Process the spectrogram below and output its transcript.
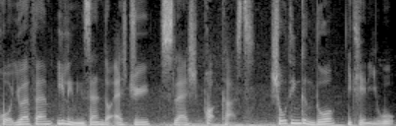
或 U F M 一零零三 SG Slash Podcast 收听更多一天一物。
